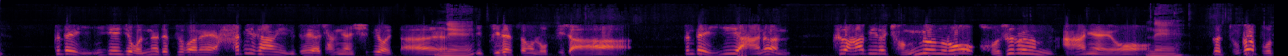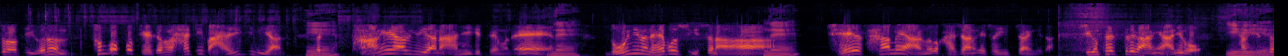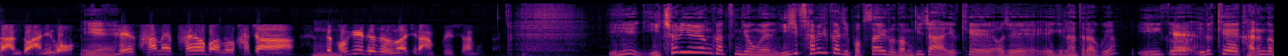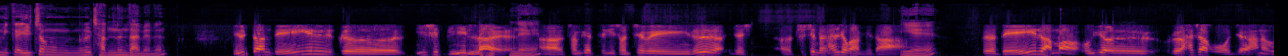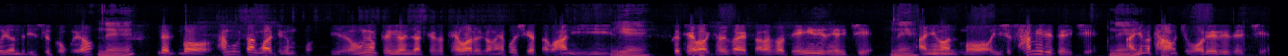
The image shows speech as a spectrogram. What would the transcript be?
근데 이게 이제 원내대표 간의 합의 사항이기도 해요. 작년 12월 달. 네. 이 비례성을 높이자. 근데 이 안은 그 합의를 정면으로 거스르는 안이에요. 네, 그 누가 보더라도 이거는 선거법 개정을 하지 말기 위한 예. 방해하기 위한 아니기 때문에 네. 논의는 해볼 수 있으나 네. 제3의 안으로 가자는 게 저희 입장입니다. 지금 패스트트랙 안이 아니고 예. 예. 당신들 안도 아니고 예. 제3의 타협안으로 가자. 근데 음. 거기에 대해서 응하지 않고 있어요. 이 이철희 의원 같은 경우에는 23일까지 법사위로 넘기자 이렇게 어제 얘기를 하더라고요. 이거 예. 이렇게 가는 겁니까? 일정을 잡는다면은? 일단 내일 그 22일 날 네. 아, 정개특위 전체 회의를 이제 어, 추진을 하려고 합니다. 예. 그래서 내일 아마 의결을 하자고 이제 하는 의원들이 있을 거고요. 네. 근데 뭐 한국당과 지금 뭐이 홍영표 위원장께서 대화를 좀 해보시겠다고 하니 예. 그 대화 결과에 따라서 내일이 될지 네. 아니면 뭐 23일이 될지 네. 아니면 다음 주 월요일이 될지.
